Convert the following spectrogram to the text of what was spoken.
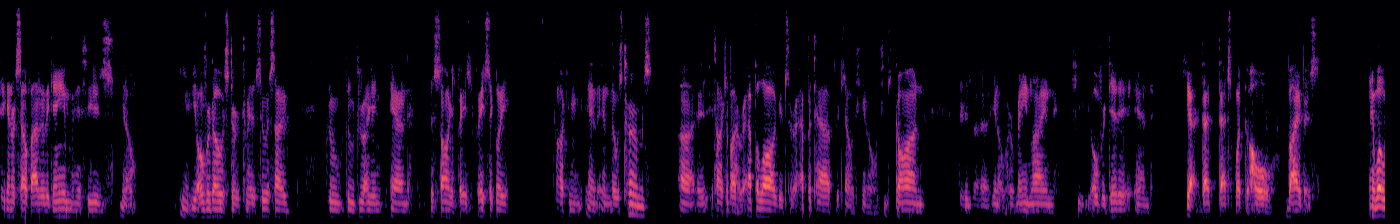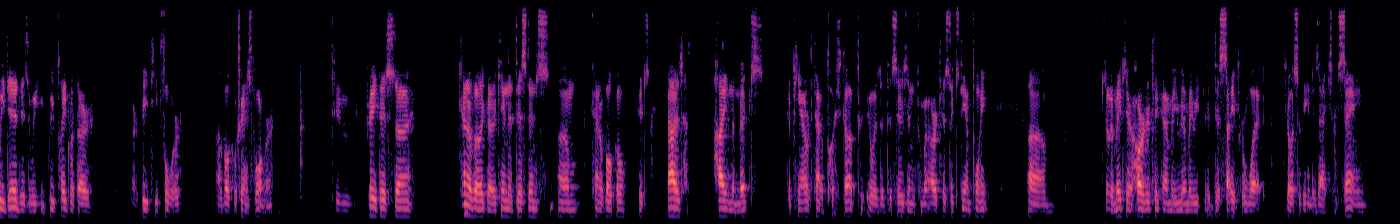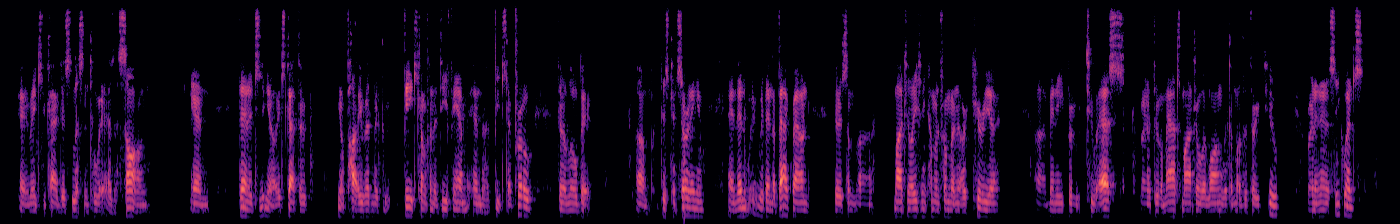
taken herself out of the game, she's you know, you, you overdosed or committed suicide through through drugging. And this song is basically talking in in those terms uh, it, it talks about her epilogue. It's her epitaph. It's you know, you know she's gone. There's uh, you know her main line. She overdid it, and yeah, that that's what the whole vibe is. And what we did is we we played with our our VT4 uh, vocal transformer to create this uh, kind of like a kind of distance um, kind of vocal. It's not as high in the mix the piano was kind of pushed up. It was a decision from an artistic standpoint. Um, so it makes it harder to kind of maybe, maybe decipher what Josephine is actually saying. And it makes you kind of just listen to it as a song. And then it's, you know, it's got the, you know, polyrhythmic beats coming from the DFAM and the BeatStep Pro. They're a little bit um, disconcerting. And, then within the background, there's some uh, modulation coming from an Arturia uh, Mini Brute 2S, running through a math module along with a Mother 32, running in a sequence,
